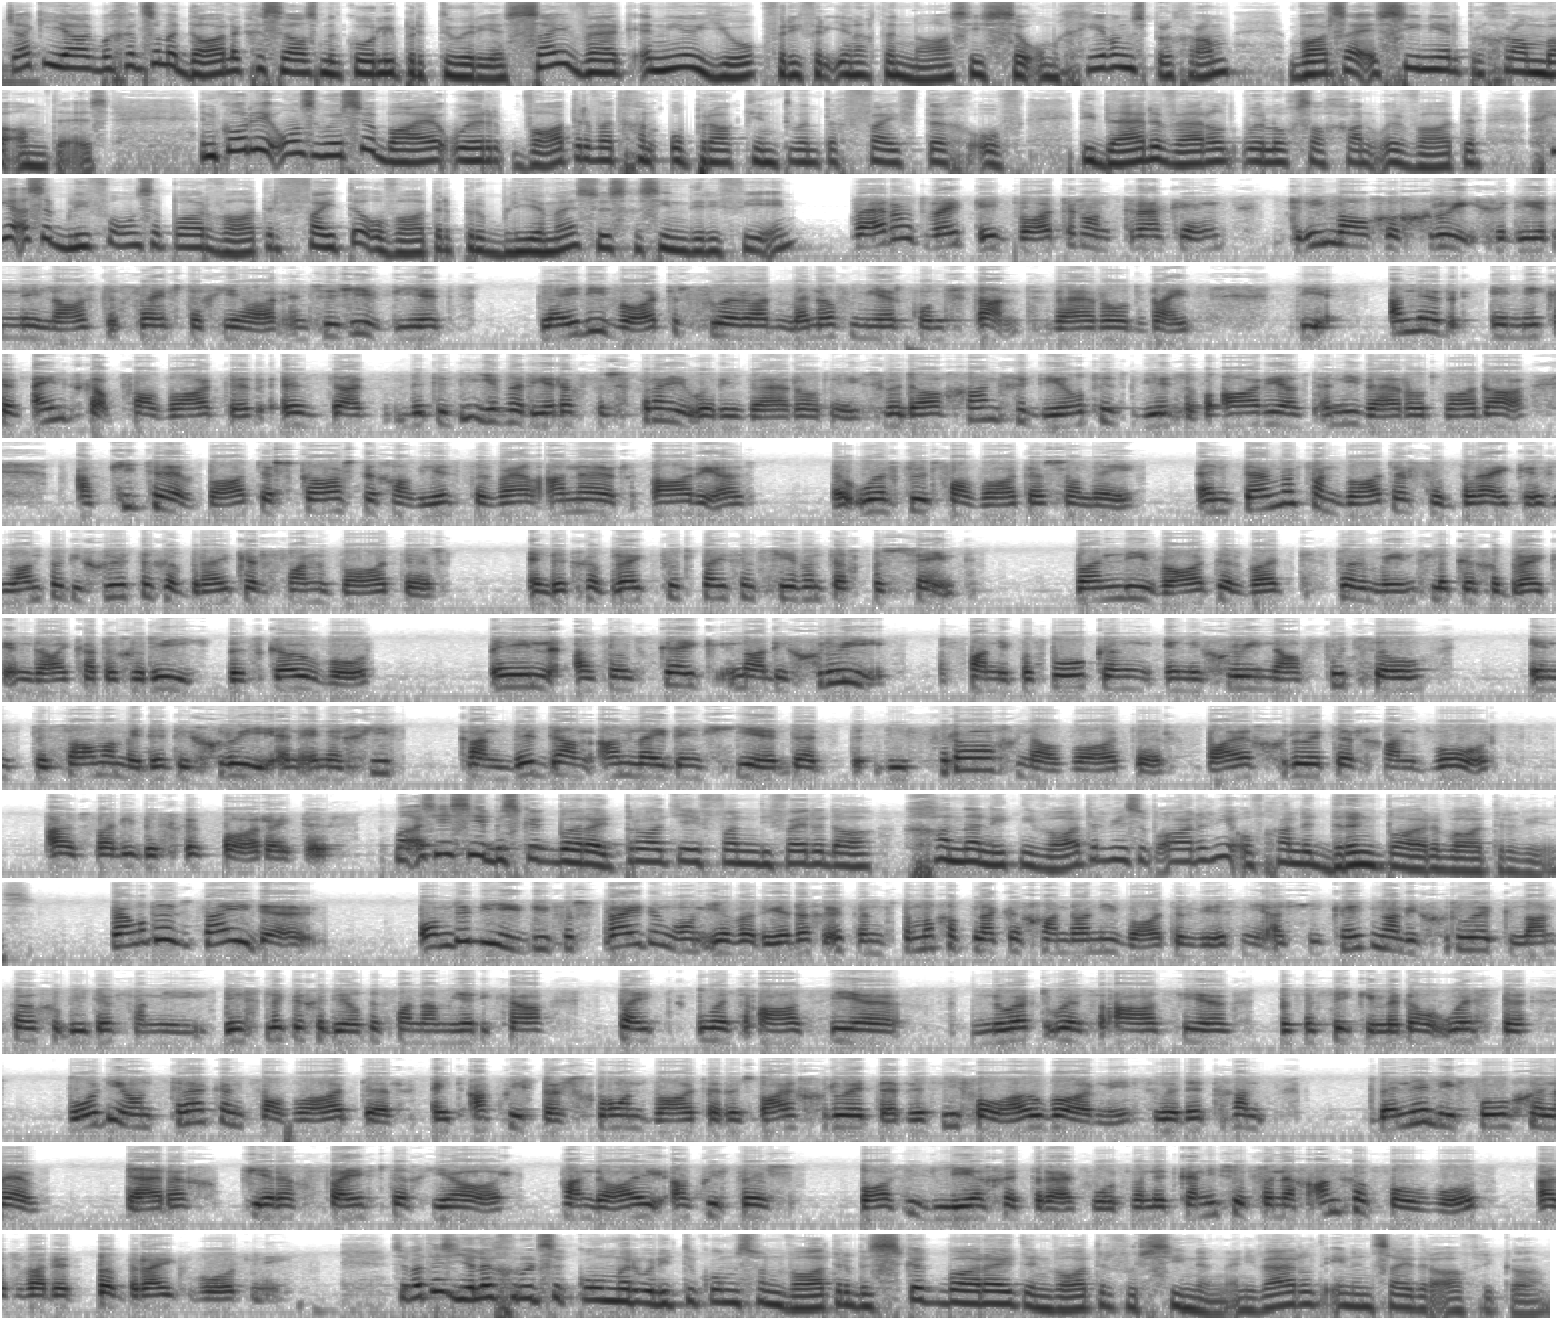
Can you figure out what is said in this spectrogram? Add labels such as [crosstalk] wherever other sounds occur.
Jackie, ja, ek begin sommer dadelik gesels met Corlie Pretoria. Sy werk in New York vir die Verenigde Nasies se omgewingsprogram waar sy 'n senior programbeampte is. En Corlie, ons hoor so baie oor water wat gaan opraak teen 2050 of die derde wêreldoorlog sal gaan oor water. Gee asseblief vir ons 'n paar waterfeite of waterprobleme soos gesien deur die VN. Wêreldwyd het wateronttrekking 3 maal gegroei gedurende die laaste 50 jaar en soos jy weet, bly die watervoorraad min of meer konstant wêreldwyd die ander unieke eienskap van water is dat dit is nie eweredig versprei oor die wêreld nie. So daar gaan gedeeltes wees of areas in die wêreld waar daar akute waterskaarste gaan wees terwyl ander areas 'n oorvloed van water sal hê. In terme van waterverbruik is landbou die grootste gebruiker van water en dit gebruik tot 75% van die water wat vir menslike gebruik in daai kategorie beskou word. En as ons kyk na die groei van die bevolking en die groei na voedsel en tesame met dit die groei in energie kan dit dan aanleiding gee dat die vraag na water baie groter gaan word as wat die beskikbaarheid is. Maar as jy sê beskikbaarheid, praat jy van die feit dat daar gaan dan net nie water wees op aarde nie of gaan dit drinkbare water wees? Wel dit is beide. Omdat die die verspreiding onevenredig is en sommige plekke gaan dan nie water wees nie. As jy kyk na die groot landbougebiede van die westelike gedeelte van Amerika, Suidoos-Asië, Noordoos-Asië, spesifiek in Midde-Ooste, waar die onttrekking van water uit akwifers, grondwater is baie groter. Dit is nie volhoubaar nie. So dit gaan binne die volgende 30, 40, 50 jaar van daai akwifers basies leeg getrek word want dit kan nie so vinnig aangevul word as wat dit verbruik word nie. So wat is julle grootste kommer oor die toekoms van waterbeskikbaarheid en watervoorsiening in die wêreld en in Suider-Afrika?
